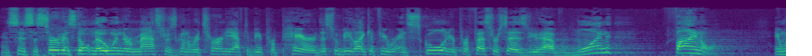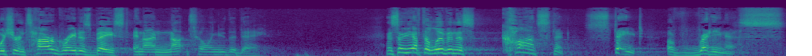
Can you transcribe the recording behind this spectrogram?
And since the servants don't know when their master is going to return, you have to be prepared. This would be like if you were in school and your professor says you have one final in which your entire grade is based, and I'm not telling you the day. And so you have to live in this constant state of readiness,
